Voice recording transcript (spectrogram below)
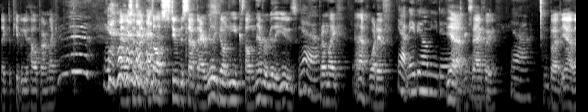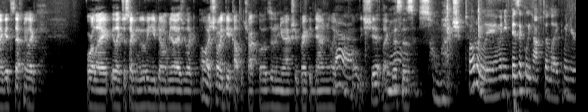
like the people you help. Are I'm like, eh. and it's just like it's all stupid stuff that I really don't need because I'll never really use. yeah, But I'm like, ah, what if? yeah. Maybe I'll need it. Yeah, exactly. Yeah, But yeah, like it's definitely like or like like just like moving, you don't realize you're like, oh, it should only be a couple truckloads, and then you actually break it down. You're like, Yeah. holy shit! Like this is so much. Totally. And when you physically have to like when you're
